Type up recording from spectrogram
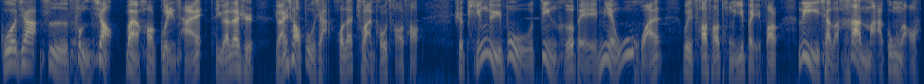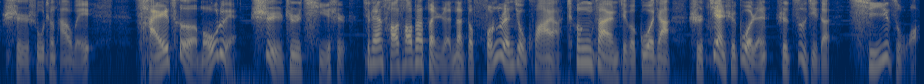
郭嘉字奉孝，外号鬼才。他原来是袁绍部下，后来转投曹操，是平吕布、定河北、灭乌桓，为曹操统一北方立下了汗马功劳啊！史书称他为才策谋略，世之奇士。就连曹操他本人呢，都逢人就夸呀，称赞这个郭嘉是见识过人，是自己的奇佐。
